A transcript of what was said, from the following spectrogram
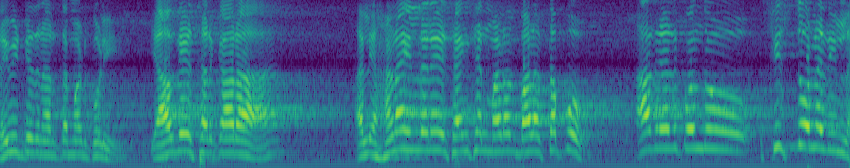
ದಯವಿಟ್ಟು ಇದನ್ನು ಅರ್ಥ ಮಾಡ್ಕೊಳ್ಳಿ. ಯಾವುದೇ ಸರ್ಕಾರ ಅಲ್ಲಿ ಹಣ ಇಲ್ಲದೆ ಸ್ಯಾಂಕ್ಷನ್ ಮಾಡೋದು ಭಾಳ ತಪ್ಪು. ಆದರೆ ಅದಕ್ಕೊಂದು ಶಿಸ್ತು ಅನ್ನೋದಿಲ್ಲ.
